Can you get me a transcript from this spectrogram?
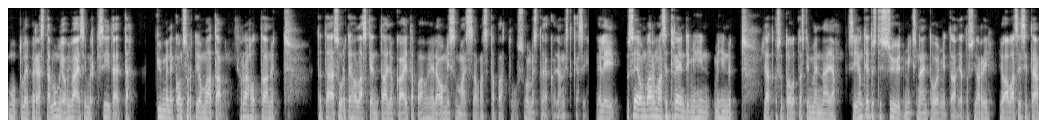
muut tulee perästä. Lumi on hyvä esimerkki siitä, että kymmenen konsortiomaata rahoittaa nyt tätä suurteholaskentaa, joka ei tapahdu heidän omissa maissaan, vaan se tapahtuu Suomesta ja Kajanista käsi. Eli se on varmaan se trendi, mihin, mihin nyt jatkossa toivottavasti mennään ja siihen on tietysti syyt, miksi näin toimitaan. Ja tuossa Jari jo avasi sitä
